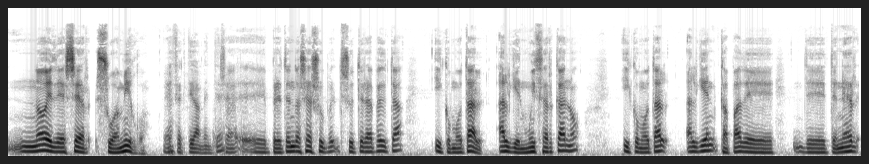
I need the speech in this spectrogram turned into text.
no he de ser su amigo ¿eh? efectivamente o sea, eh, pretendo ser su, su terapeuta y como tal alguien muy cercano y como tal alguien capaz de, de tener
